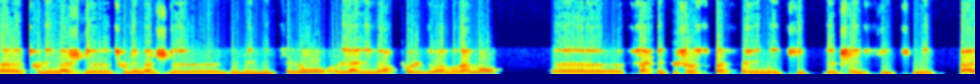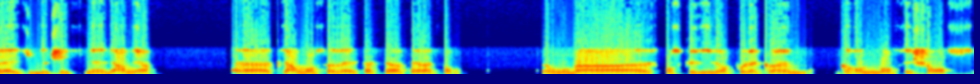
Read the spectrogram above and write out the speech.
Euh, tous les matchs de tous les matchs de, de, début de saison. Là, Liverpool doit vraiment faire quelque chose face à une équipe de Chelsea qui n'est pas l'équipe de Chelsea l'année dernière. clairement, ça va être assez intéressant. On va, je pense que Liverpool a quand même grandement ses chances.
